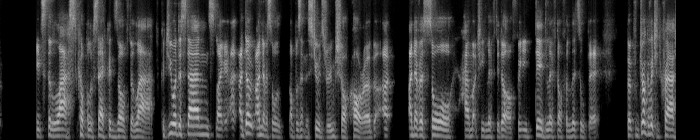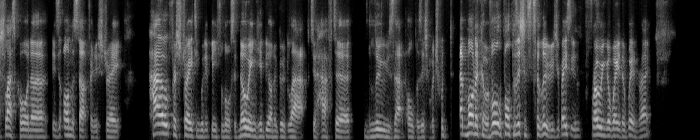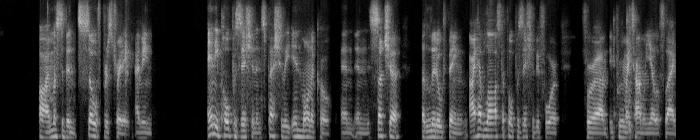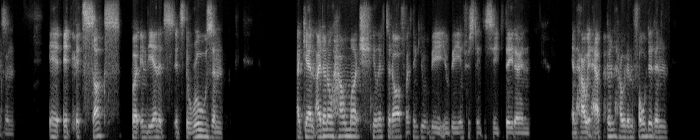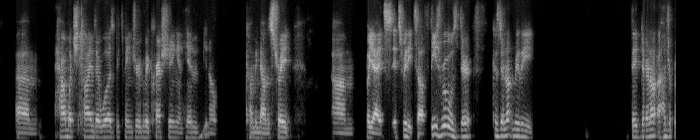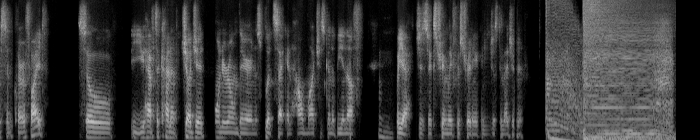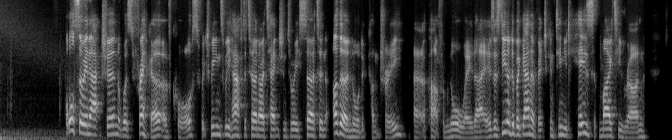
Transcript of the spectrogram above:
it's the last couple of seconds of the lap. Could you understand? Like, I, I don't, I never saw opposite in the steward's room, shock horror, but I, I never saw how much he lifted off, but he did lift off a little bit. But Drugovich had crashed, last corner, is on the start finish straight. How frustrating would it be for Lawson, knowing he'd be on a good lap, to have to lose that pole position, which would, at Monaco, of all pole positions to lose, you're basically throwing away the win, right? Oh, it must have been so frustrating. I mean, any pole position, especially in Monaco, and and such a a little thing. I have lost a pole position before for um, improving my time on yellow flags, and it, it it sucks, but in the end, it's it's the rules, and again, I don't know how much he lifted off. I think it would be it would be interesting to see the data and and how it happened, how it unfolded, and um, how much time there was between Drugovich crashing and him, you know, coming down the straight. Um, but yeah, it's it's really tough. These rules, they're because they're not really they they're not hundred percent clarified, so you have to kind of judge it on your own there in a split second how much is going to be enough. Mm-hmm. But yeah, just extremely frustrating. I can just imagine it. Also in action was FRECA, of course, which means we have to turn our attention to a certain other Nordic country, uh, apart from Norway, that is, as Dino de Beganovic continued his mighty run.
